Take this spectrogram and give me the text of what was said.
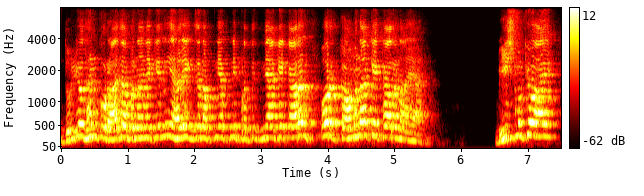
दुर्योधन को राजा बनाने के लिए हर एक जन अपनी अपनी प्रतिज्ञा के कारण और कामना के कारण आया है। भीष्म क्यों आए?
